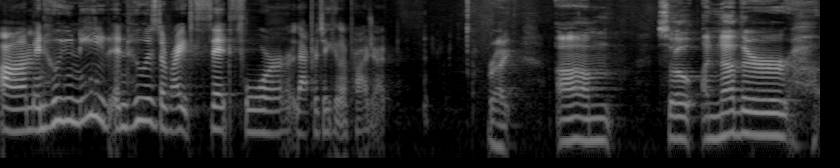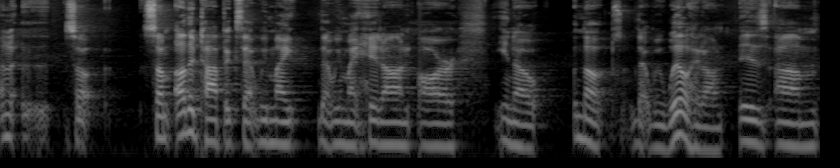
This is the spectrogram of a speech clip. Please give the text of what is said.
um, and who you need and who is the right fit for that particular project. Right. Um, so another so some other topics that we might that we might hit on are, you know, no, that we will hit on is um,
